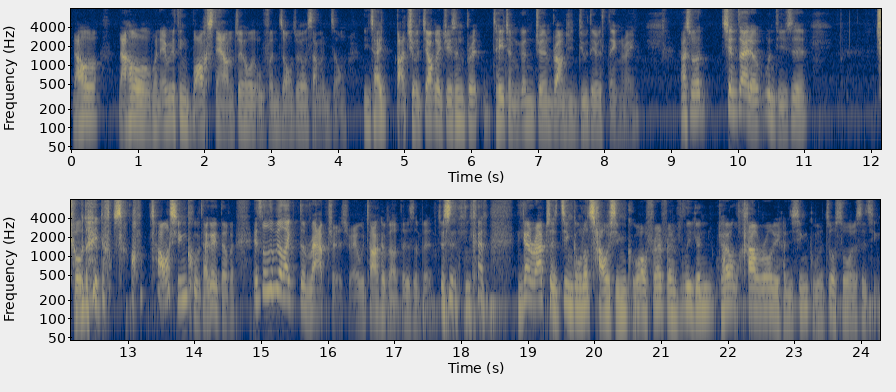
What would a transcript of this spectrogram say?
然后然后 when everything box down，最后五分钟，最后三分钟。你才把球交给 Jason Tatum 跟 Jaylen Brown 去 do their thing，right？他说现在的问题是球队都超超辛苦才可以得分。It's a little bit like the Raptors，right？We talk about this a bit。就是你看，你看 Raptors 进攻都超辛苦哦，Fred VanVleet 跟 Kyle Lowry 很辛苦的做所有的事情，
